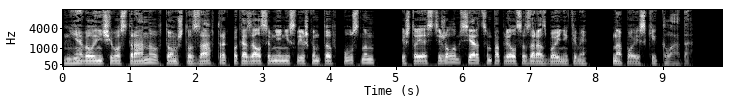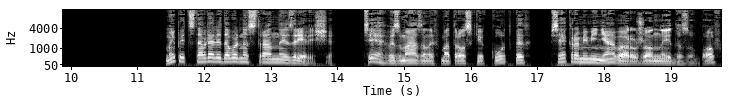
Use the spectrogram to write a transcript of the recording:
Не было ничего странного в том, что завтрак показался мне не слишком-то вкусным и что я с тяжелым сердцем поплелся за разбойниками на поиски клада. Мы представляли довольно странное зрелище. Все в измазанных матросских куртках, все, кроме меня, вооруженные до зубов,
